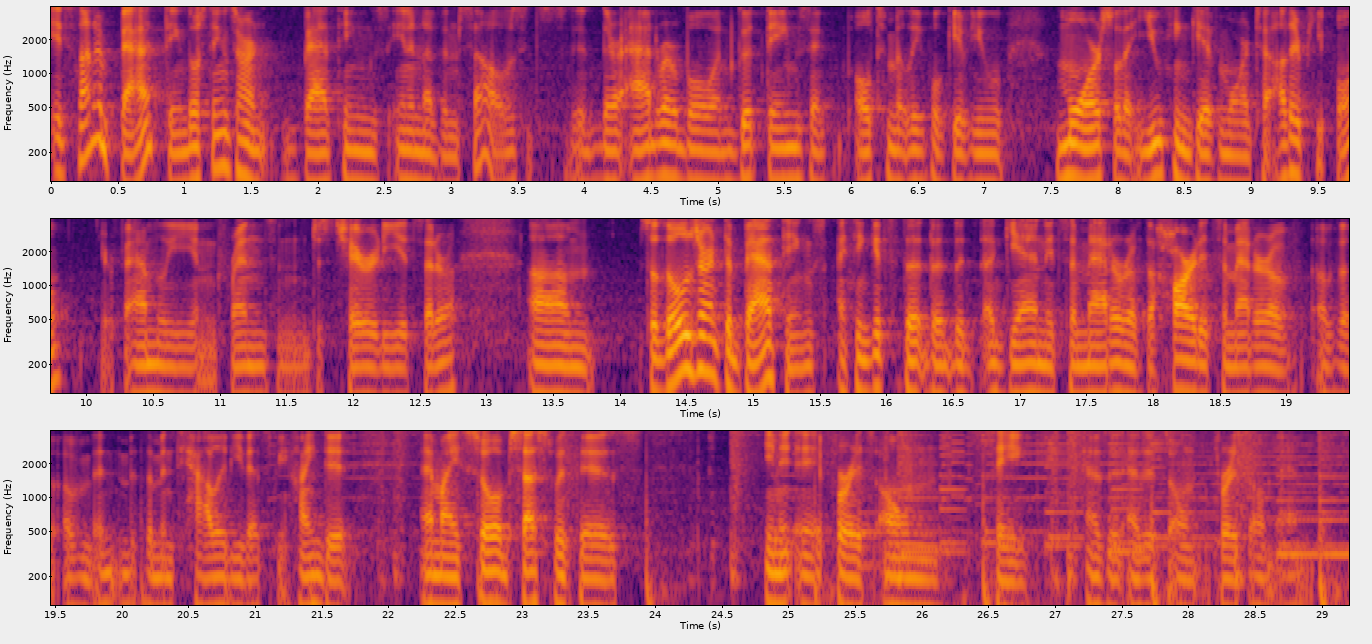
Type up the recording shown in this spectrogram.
it's not a bad thing. Those things aren't bad things in and of themselves. It's they're admirable and good things that ultimately will give you more, so that you can give more to other people, your family and friends, and just charity, etc. Um, so those aren't the bad things. I think it's the, the, the again, it's a matter of the heart. It's a matter of of the of the mentality that's behind it. Am I so obsessed with this in it, eh, for its own sake, as it, as its own for its own end?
